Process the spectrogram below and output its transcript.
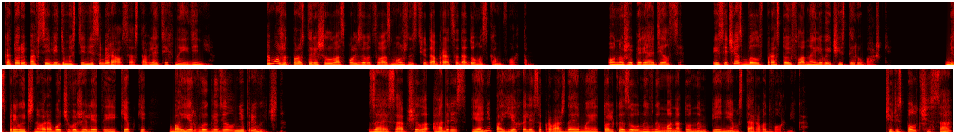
который, по всей видимости, не собирался оставлять их наедине. А может, просто решил воспользоваться возможностью добраться до дома с комфортом. Он уже переоделся и сейчас был в простой фланелевой чистой рубашке. Без привычного рабочего жилета и кепки Баир выглядел непривычно. Зая сообщила адрес, и они поехали, сопровождаемые только заунывным монотонным пением старого дворника. Через полчаса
